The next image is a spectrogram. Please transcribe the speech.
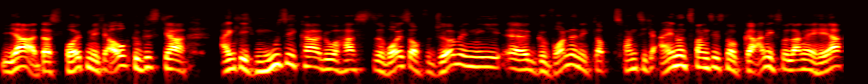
Ja, das freut mich auch. Du bist ja eigentlich Musiker. Du hast The Voice of Germany äh, gewonnen. Ich glaube, 2021 ist noch gar nicht so lange her.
